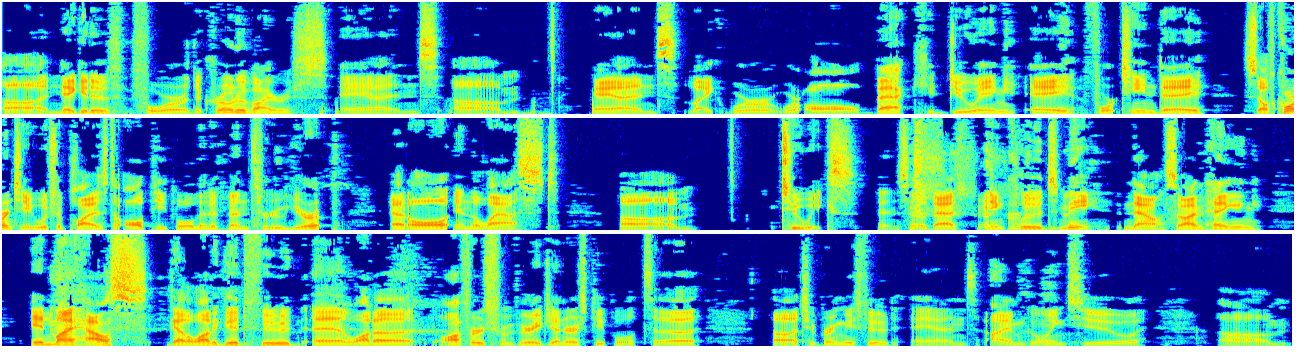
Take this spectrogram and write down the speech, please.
uh, negative for the coronavirus and um, and like we're we're all back doing a 14 day self quarantine, which applies to all people that have been through Europe at all in the last um, two weeks, and so that includes me now. So I'm hanging in my house, got a lot of good food and a lot of offers from very generous people to uh, to bring me food, and I'm going to. Um,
